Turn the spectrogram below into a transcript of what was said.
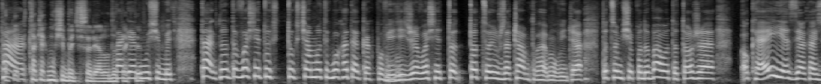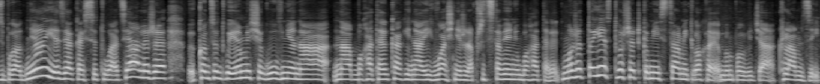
tak. Tak. jak, tak jak musi być w serialu Tak Detektyw. jak musi być. Tak, no to właśnie tu, tu chciałam o tych bohaterkach powiedzieć, że właśnie to, to, co już zaczęłam trochę mówić, że to, co mi się podobało, to to, że okej, jest jakaś zbrodnia, jest jakaś sytuacja, ale że koncentrujemy się głównie na, na bohaterkach i na ich właśnie, że na przedstawieniu bohaterek. Może to jest troszeczkę miejscami trochę, bym powiedziała, clumsy,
